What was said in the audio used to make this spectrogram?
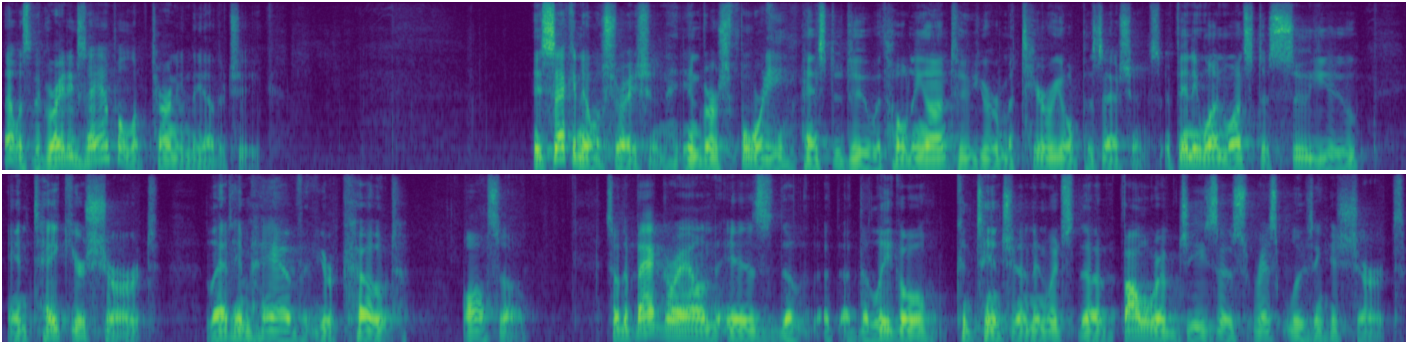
That was the great example of turning the other cheek. His second illustration in verse 40 has to do with holding on to your material possessions. If anyone wants to sue you and take your shirt, let him have your coat also. So the background is the, the legal contention in which the follower of Jesus risked losing his shirt.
